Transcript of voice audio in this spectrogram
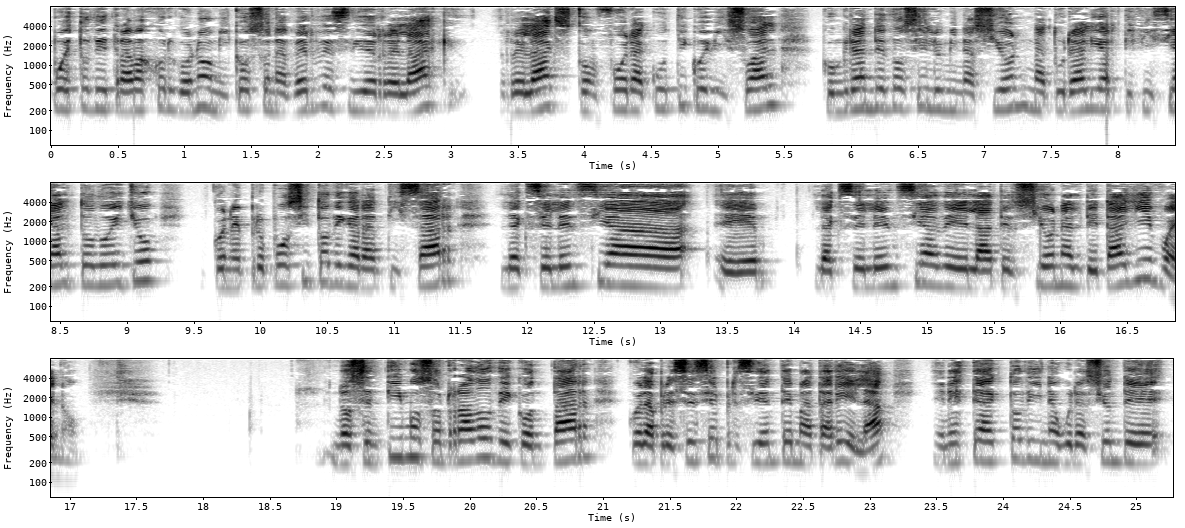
puestos de trabajo ergonómicos, zonas verdes y de relax relax, confort acústico y visual, con grandes dosis de iluminación natural y artificial, todo ello con el propósito de garantizar la excelencia, eh, la excelencia de la atención al detalle. Bueno, nos sentimos honrados de contar con la presencia del presidente Mattarella en este acto de inauguración de,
